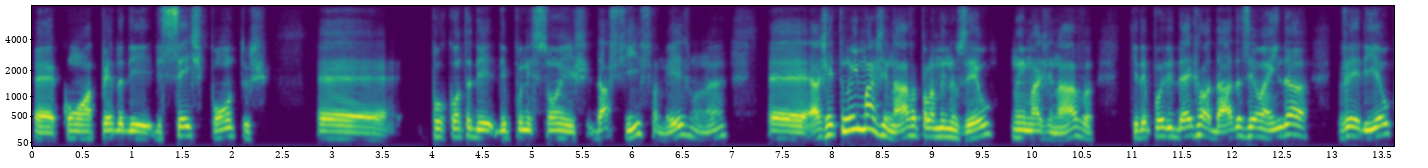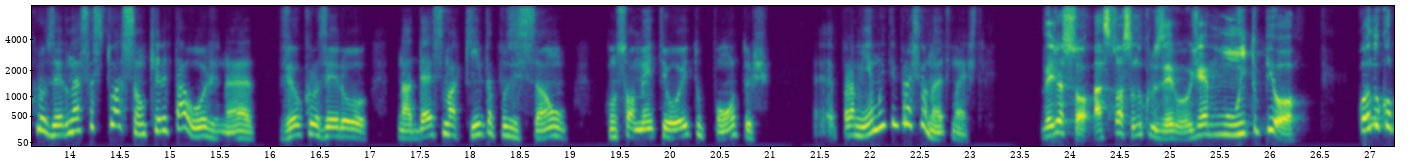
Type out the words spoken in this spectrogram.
é, com a perda de, de seis pontos é, por conta de, de punições da FIFA mesmo, né? É, a gente não imaginava, pelo menos eu não imaginava, que depois de 10 rodadas eu ainda veria o Cruzeiro nessa situação que ele está hoje, né? Ver o Cruzeiro na 15ª posição com somente oito pontos, para mim é muito impressionante, mestre. Veja só, a situação do Cruzeiro hoje é muito pior. Quando o,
